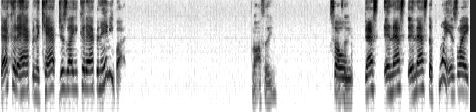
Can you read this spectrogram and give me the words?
that could have happened to Cap just like it could have happened to anybody. No, I feel you. So feel you. That's and that's and that's the point. It's like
